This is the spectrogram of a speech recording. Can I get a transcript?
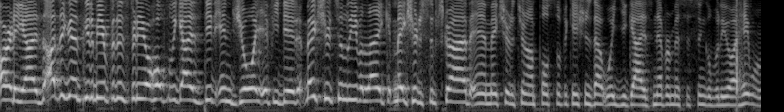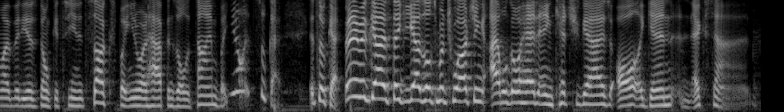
Alrighty guys, I think that's gonna be it for this video. Hopefully you guys did enjoy. If you did, make sure to leave a like, make sure to subscribe, and make sure to turn on post notifications. That way you guys never miss a single video. I hate when my videos don't get seen. It sucks, but you know what happens all the time. But you know, it's okay. It's okay. But anyways, guys, thank you guys all so much for watching. I will go ahead and catch you guys all again next time.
